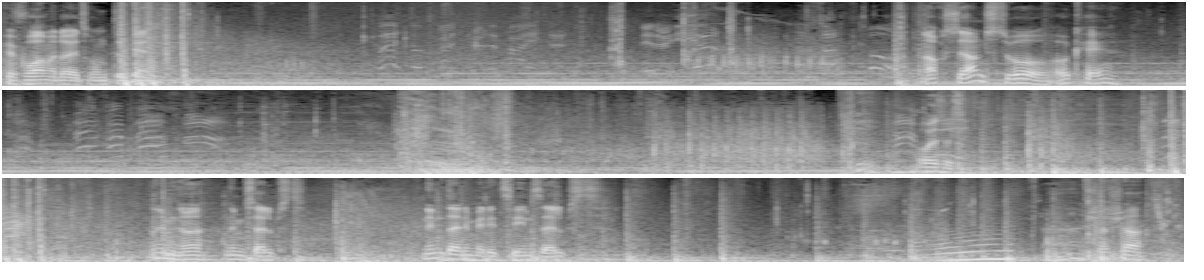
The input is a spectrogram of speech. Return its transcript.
Bevor wir da jetzt runtergehen. Noch sonst wo, okay. Wo ist es? Nimm nur, nimm selbst. Nimm deine Medizin selbst. Ah, schau, schau.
